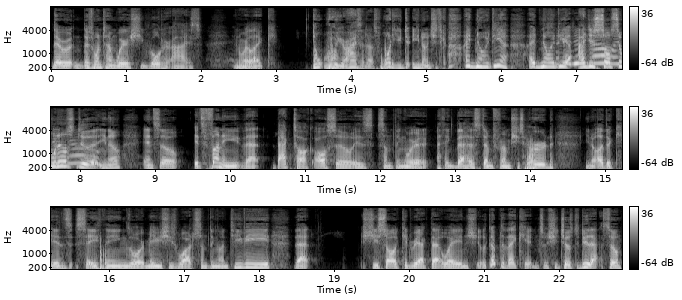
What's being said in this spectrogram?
there there's one time where she rolled her eyes and we're like, don't roll your eyes at us. What do you do? You know, and she's like, I had no idea. I had no idea. didn't I just know. saw someone else do it, you know? And so it's funny that backtalk also is something where I think that has stemmed from she's heard, you know, other kids say things or maybe she's watched something on TV that she saw a kid react that way and she looked up to that kid. And so she chose to do that. So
